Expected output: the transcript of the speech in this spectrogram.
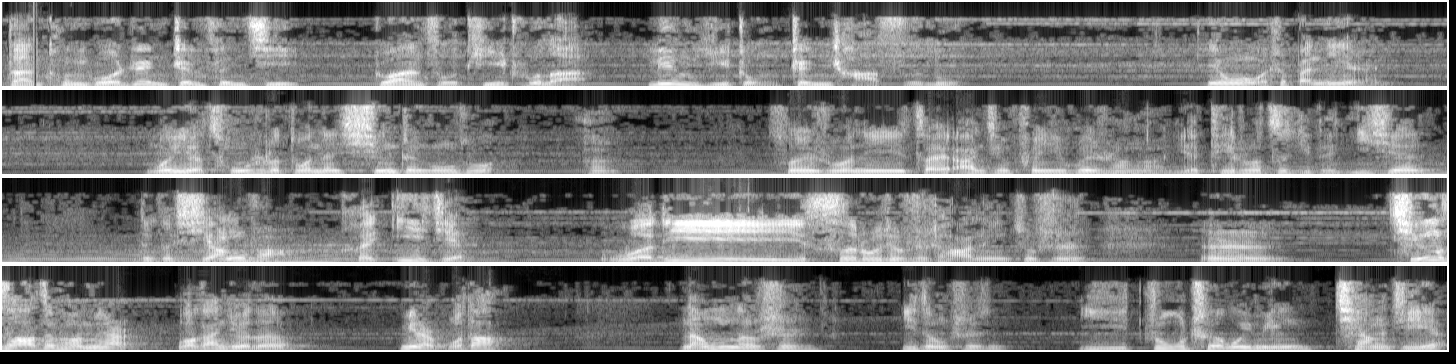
但通过认真分析，专案组提出了另一种侦查思路。因为我是本地人，我也从事了多年刑侦工作，嗯，所以说呢，在案情分析会上啊，也提出了自己的一些这个想法和意见。我的思路就是啥呢？就是，嗯，情杀这方面，我感觉的面不大，能不能是一种是以租车为名抢劫？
